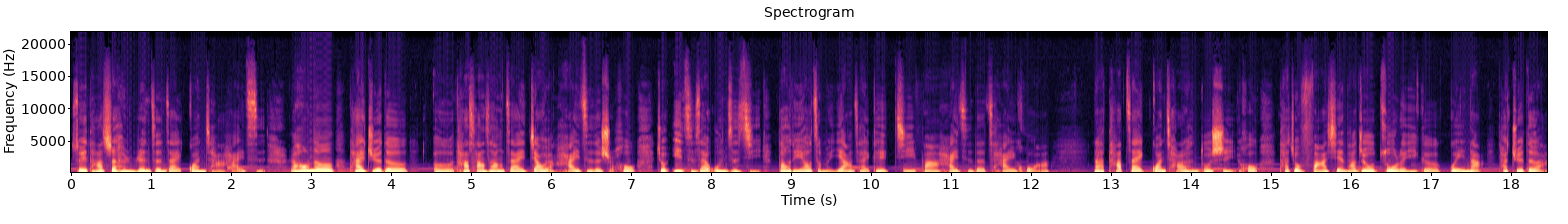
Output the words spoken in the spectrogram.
所以他是很认真在观察孩子，然后呢，他也觉得。呃，他常常在教养孩子的时候，就一直在问自己，到底要怎么样才可以激发孩子的才华？那他在观察了很多事以后，他就发现，他就做了一个归纳。他觉得啊，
